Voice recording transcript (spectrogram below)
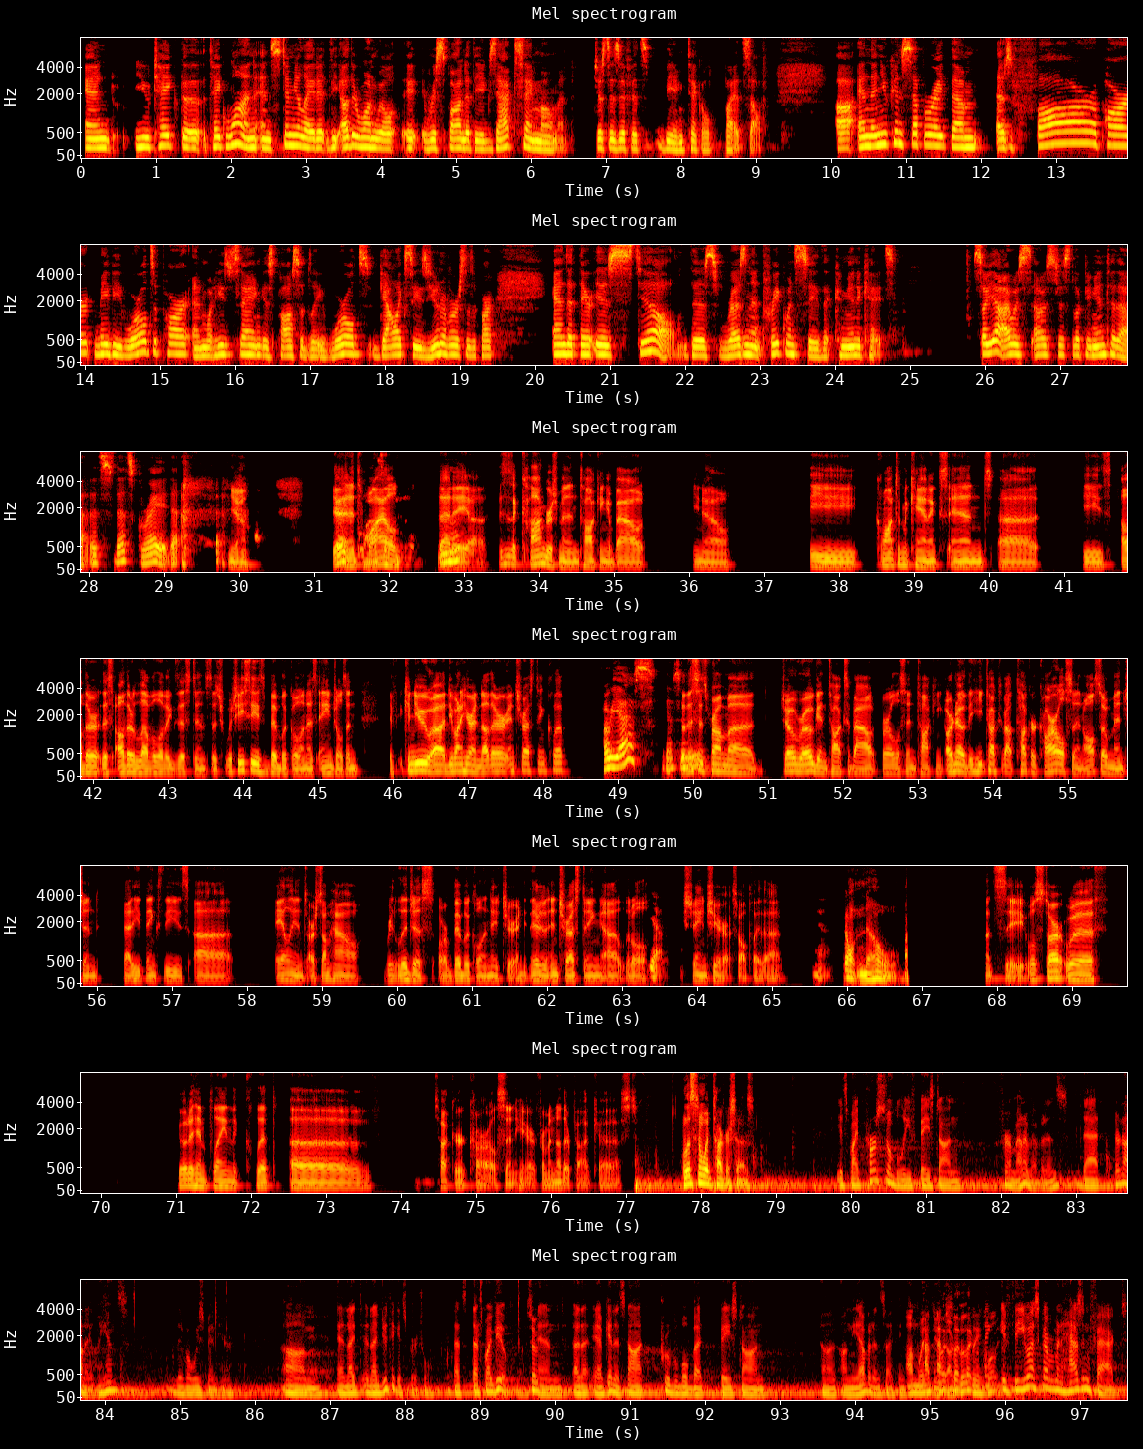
And you take the take one and stimulate it. The other one will respond at the exact same moment, just as if it's being tickled by itself. Uh, and then you can separate them as far apart, maybe worlds apart. And what he's saying is possibly worlds, galaxies, universes apart. And that there is still this resonant frequency that communicates. so yeah, I was I was just looking into that. That's that's great. yeah. Yeah, and it's awesome. wild that Mhm. a uh, this is a congressman talking about, you know, the quantum mechanics and uh these other this other level of existence which, which he sees biblical and as angels and if can you uh do you want to hear another interesting clip Oh yes, yes. so this is from uh joe rogan talks about burlison talking or no the, he talks about tucker carlson also mentioned that he thinks these uh aliens are somehow religious or biblical in nature and there's an interesting uh little Yeah. exchange here so i'll play that Yeah. I don't know. let's see we'll start with go to him playing the clip of tucker carlson here from another podcast Listen to what Tucker says. It's my personal belief, based on a fair amount of evidence, that they're not aliens. They've always been here, um, and I and I do think it's spiritual. That's that's my view. So- and, and uh, again, it's not provable, but based on on, on the evidence, I think. I'm with you. I Absolutely. think if the U.S. government has in fact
